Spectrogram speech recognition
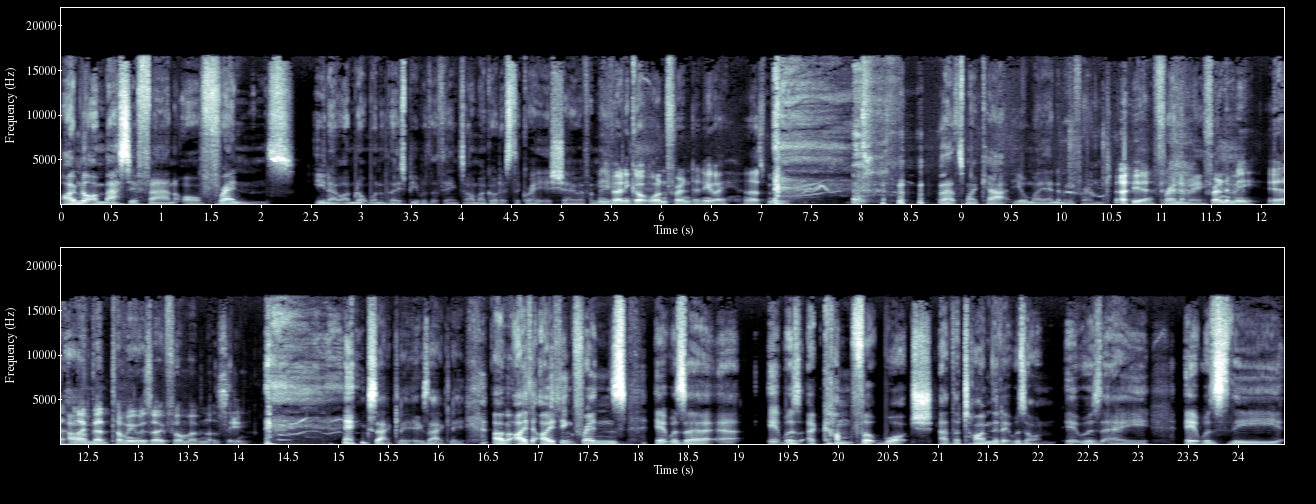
I'm not a massive fan of Friends. You know, I'm not one of those people that thinks, "Oh my god, it's the greatest show ever made." You've only got one friend anyway. That's me. That's my cat. You're my enemy friend. oh yeah, Frenemy. frenemy. Yeah, like Um, that Tommy Wiseau film I've not seen. exactly, exactly. Um, I th- I think Friends. It was a, a it was a comfort watch at the time that it was on. It was a it was the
